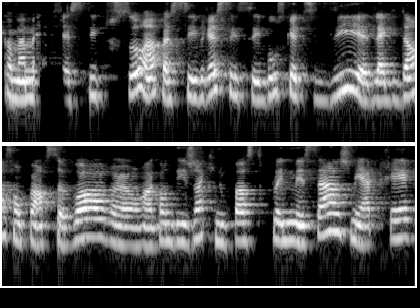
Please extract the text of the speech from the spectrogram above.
Comment manifester tout ça, hein? parce que c'est vrai, c'est beau ce que tu dis. De la guidance, on peut en recevoir. Euh, on rencontre des gens qui nous passent tout plein de messages, mais après,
